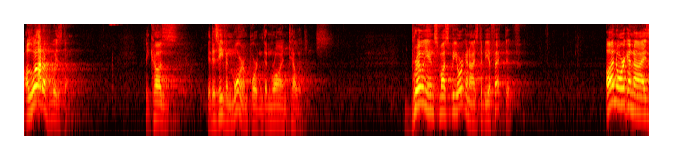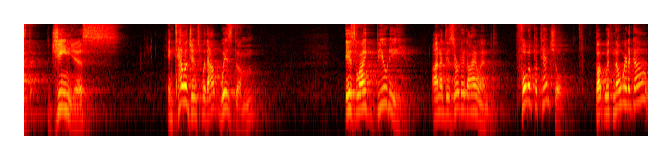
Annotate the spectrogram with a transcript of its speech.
a lot of wisdom, because it is even more important than raw intelligence. Brilliance must be organized to be effective. Unorganized genius, intelligence without wisdom, is like beauty on a deserted island full of potential, but with nowhere to go.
